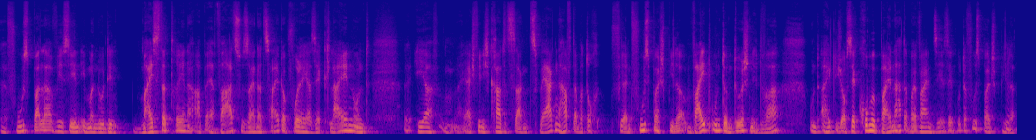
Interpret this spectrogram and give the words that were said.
äh, Fußballer. Wir sehen immer nur den Meistertrainer, aber er war zu seiner Zeit, obwohl er ja sehr klein und eher, ja, ich will nicht gerade sagen zwergenhaft, aber doch für einen Fußballspieler weit unterm Durchschnitt war und eigentlich auch sehr krumme Beine hat, aber er war ein sehr, sehr guter Fußballspieler.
